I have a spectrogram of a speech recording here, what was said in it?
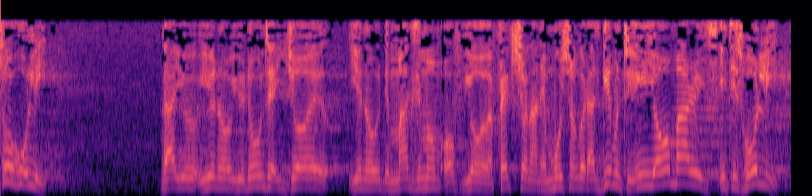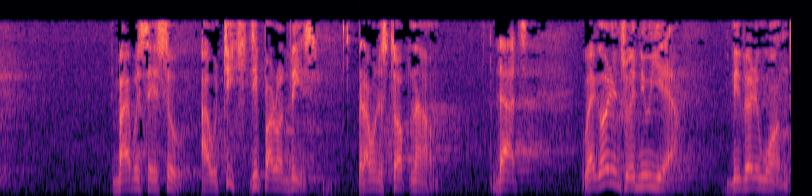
so holy that you, you know, you don't enjoy, you know, the maximum of your affection and emotion God has given to you in your marriage. It is holy. The Bible says so. I will teach deeper on this, but I want to stop now. That we're going into a new year be very warned.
